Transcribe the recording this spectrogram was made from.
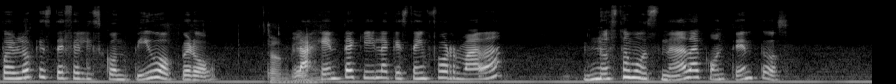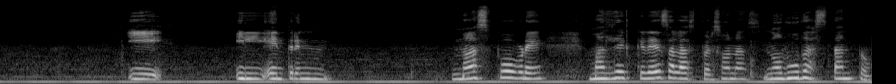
pueblo que esté feliz contigo, pero la gente aquí, la que está informada, no estamos nada contentos. Y, y entre más pobre, más le crees a las personas, no dudas tanto.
